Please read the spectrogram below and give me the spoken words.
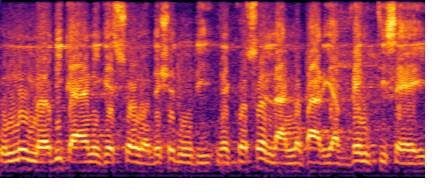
un numero di cani che sono deceduti nel corso dell'anno pari a 26.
